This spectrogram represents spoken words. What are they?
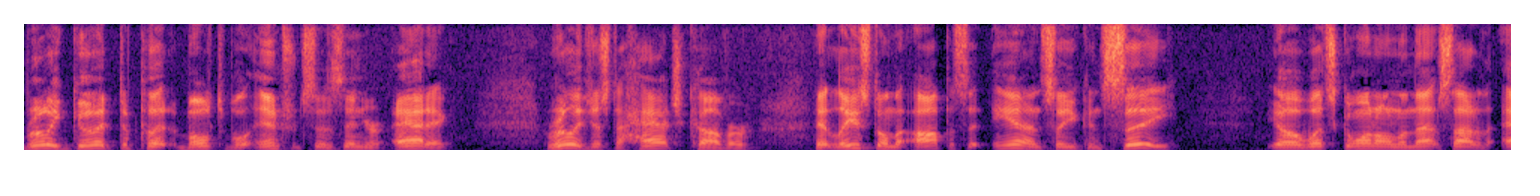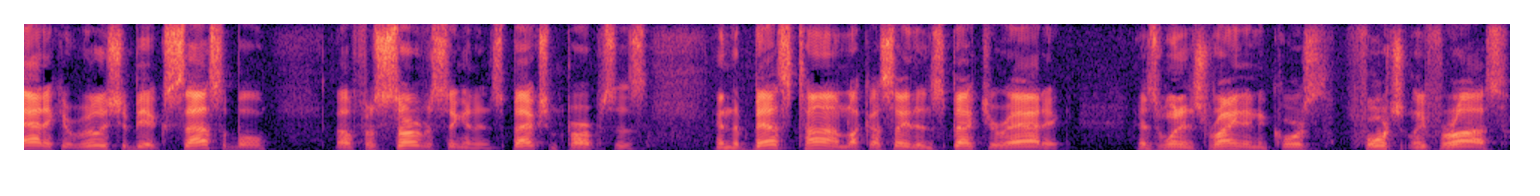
really good to put multiple entrances in your attic, really just a hatch cover, at least on the opposite end so you can see you know, what's going on on that side of the attic. It really should be accessible uh, for servicing and inspection purposes. And the best time, like I say, to inspect your attic is when it's raining. Of course, fortunately for us,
